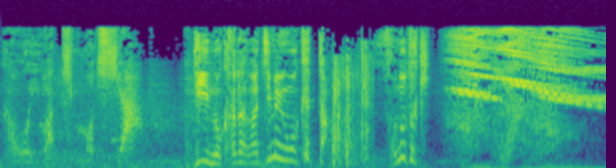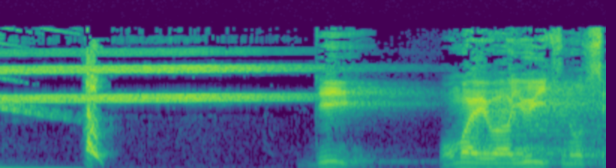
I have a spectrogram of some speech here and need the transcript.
深追いは禁物じゃ。D の体が地面を蹴った。その時。D お前は唯一の成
